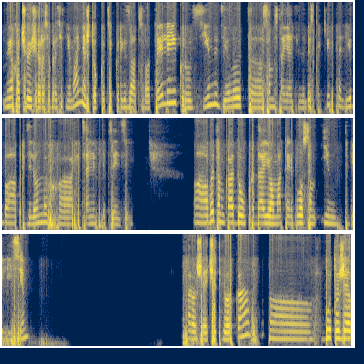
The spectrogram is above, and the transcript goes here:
но я хочу еще раз обратить внимание, что категоризацию отелей грузины делают э, самостоятельно, без каких-то либо определенных э, официальных лицензий. А, в этом году продаем отель Blossom Inn Тбилиси. Хорошая четверка. А, будет уже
